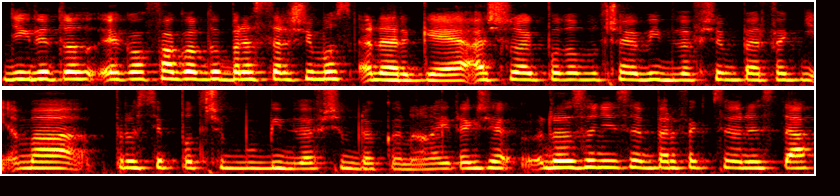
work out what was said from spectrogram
někdy to, jako fakt vám to bude strašně moc energie a člověk potom potřebuje být ve všem perfektní a má prostě potřebu být ve všem dokonalý. Takže rozhodně jsem perfekcionista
